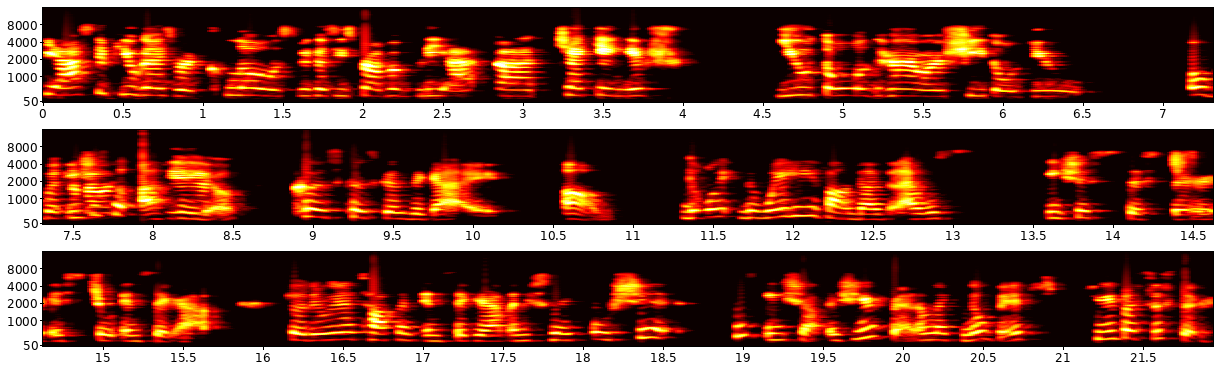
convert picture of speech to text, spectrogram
He asked if you guys were close because he's probably uh, uh, checking if you told her or she told you. Oh, but Isha About still me him. though, cause, cause, cause the guy, um, the way the way he found out that I was Isha's sister is through Instagram. So they were gonna talk on Instagram, and she's like, "Oh shit, who's Isha? Is she your friend?" I'm like, "No, bitch, she's my sister."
